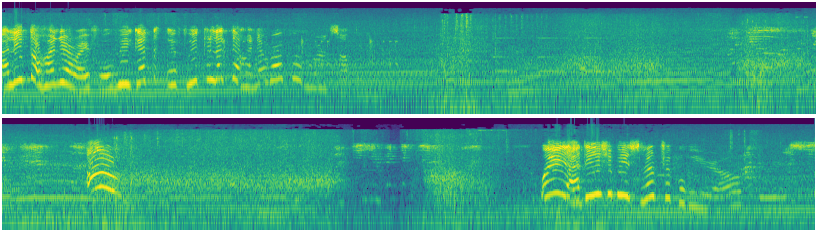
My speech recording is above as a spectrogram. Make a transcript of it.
I need the hunter rifle. We get the, if we collect the hunter rifle, we're unstoppable. Oh! Wait, I think it should be a slip trick over here. Oh,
